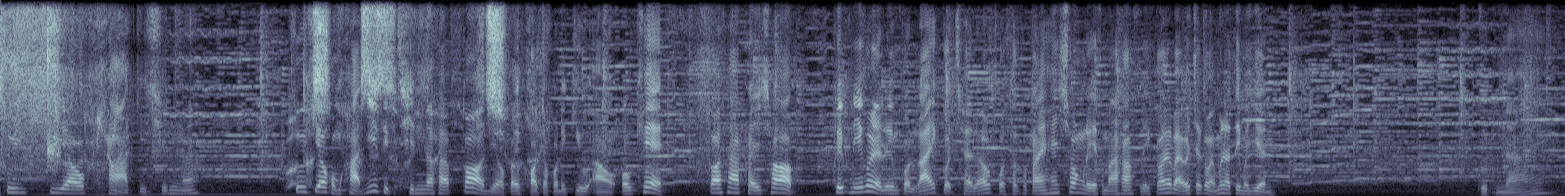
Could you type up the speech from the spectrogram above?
ซุยเคียวขาดกี่ชิ้นนะซุยเคียวผมขาด 20 ชิ้นนะครับ ก็เดี๋ยวไปขอจากคนในกิวเอา โอเค ก็ถ้าใครชอบ ลิปนี้ก็อย่าลืมกดไลค์ กดแชร์แล้วก็กด subscribe ให้ช่องเลสมาครับสวัสดีก็บ๊ายบายไว้เจอกันใหม่เมื่อนาทีมาเยือน Good night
